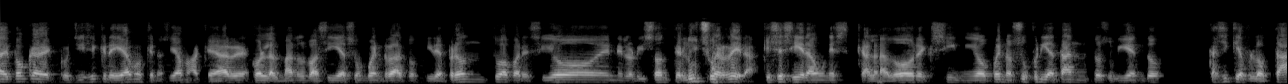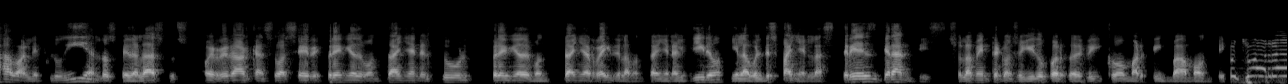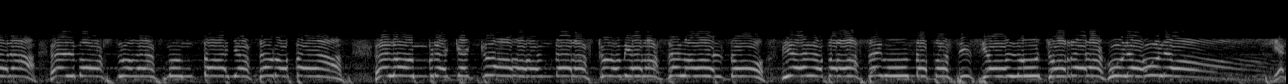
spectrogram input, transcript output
La época de Cochise creíamos que nos íbamos a quedar con las manos vacías un buen rato y de pronto apareció en el horizonte Lucho Herrera, que ese sí era un escalador eximio, pues no sufría tanto subiendo, casi que flotaba, le fluían los pedalazos. Herrera alcanzó a ser premio de montaña en el Tour, premio de montaña Rey de la Montaña en el Giro y en la Vuelta a España, en las tres grandes, solamente conseguido por Federico Martín Bahamonte. Herrera, el monstruo de las montañas europeas, el hombre que clava banderas colombianas en lo alto, viene para la segunda posición, Lucho Herrera.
